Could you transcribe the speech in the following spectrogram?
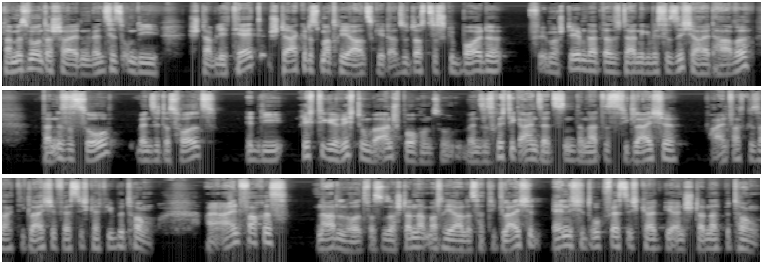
Da müssen wir unterscheiden. Wenn es jetzt um die Stabilität, Stärke des Materials geht, also dass das Gebäude für immer stehen bleibt, dass ich da eine gewisse Sicherheit habe, dann ist es so, wenn Sie das Holz in die richtige Richtung beanspruchen, so, wenn Sie es richtig einsetzen, dann hat es die gleiche, vereinfacht gesagt, die gleiche Festigkeit wie Beton. Ein einfaches Nadelholz, was unser Standardmaterial ist, hat die gleiche ähnliche Druckfestigkeit wie ein Standardbeton.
